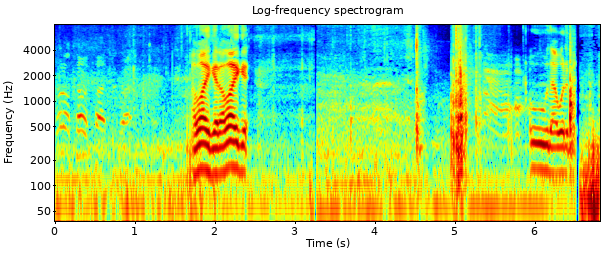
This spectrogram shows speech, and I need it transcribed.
But I like it. I like it. Ooh, that would have been.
